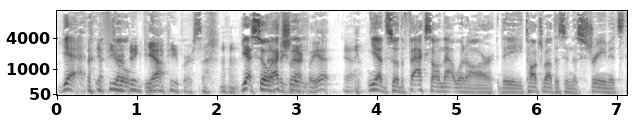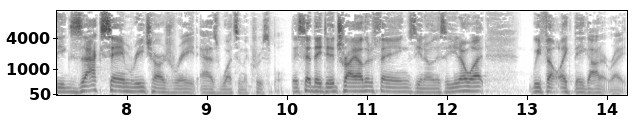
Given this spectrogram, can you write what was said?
Yeah, if you're So- a big yeah. PvP person, mm-hmm. Yeah, so That's actually, exactly it. yeah. yeah. So the facts on that one are they talked about this in the stream. It's the exact same recharge rate as what's in the Crucible. They said they did try other things, you know. And they said, you know what, we felt like they got it right.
